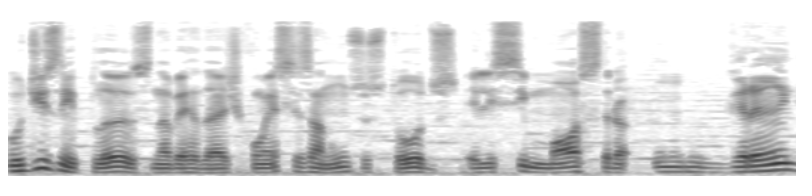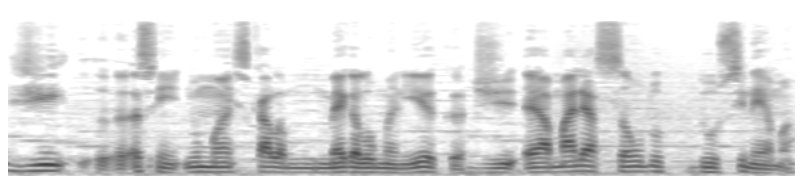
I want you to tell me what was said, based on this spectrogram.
O Disney Plus, na verdade, com esses anúncios todos, ele se mostra um grande, assim, numa escala megalomaníaca, de é a malhação do, do cinema.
